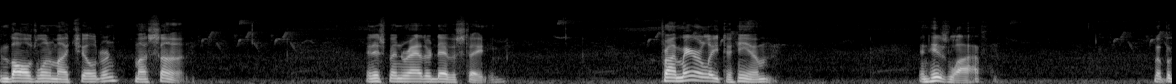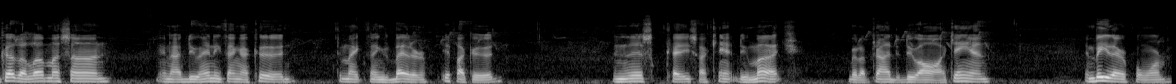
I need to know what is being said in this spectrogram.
involves one of my children, my son. And it's been rather devastating. Primarily to him, in his life. But because I love my son and I'd do anything I could to make things better if I could. In this case, I can't do much, but I've tried to do all I can and be there for him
